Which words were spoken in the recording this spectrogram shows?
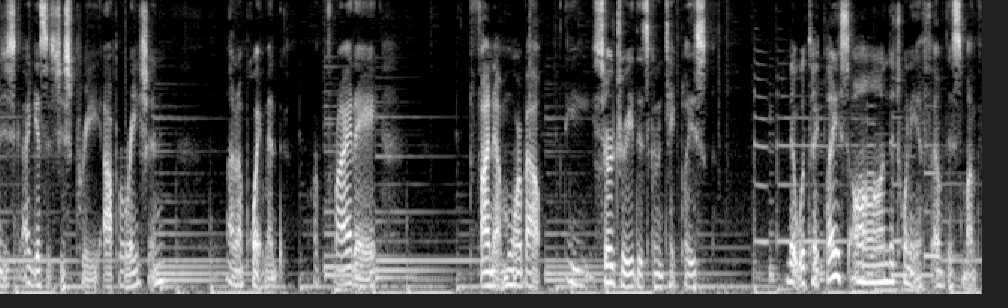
just, I guess it's just pre-operation, an appointment on Friday to find out more about the surgery that's going to take place. That will take place on the 20th of this month.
